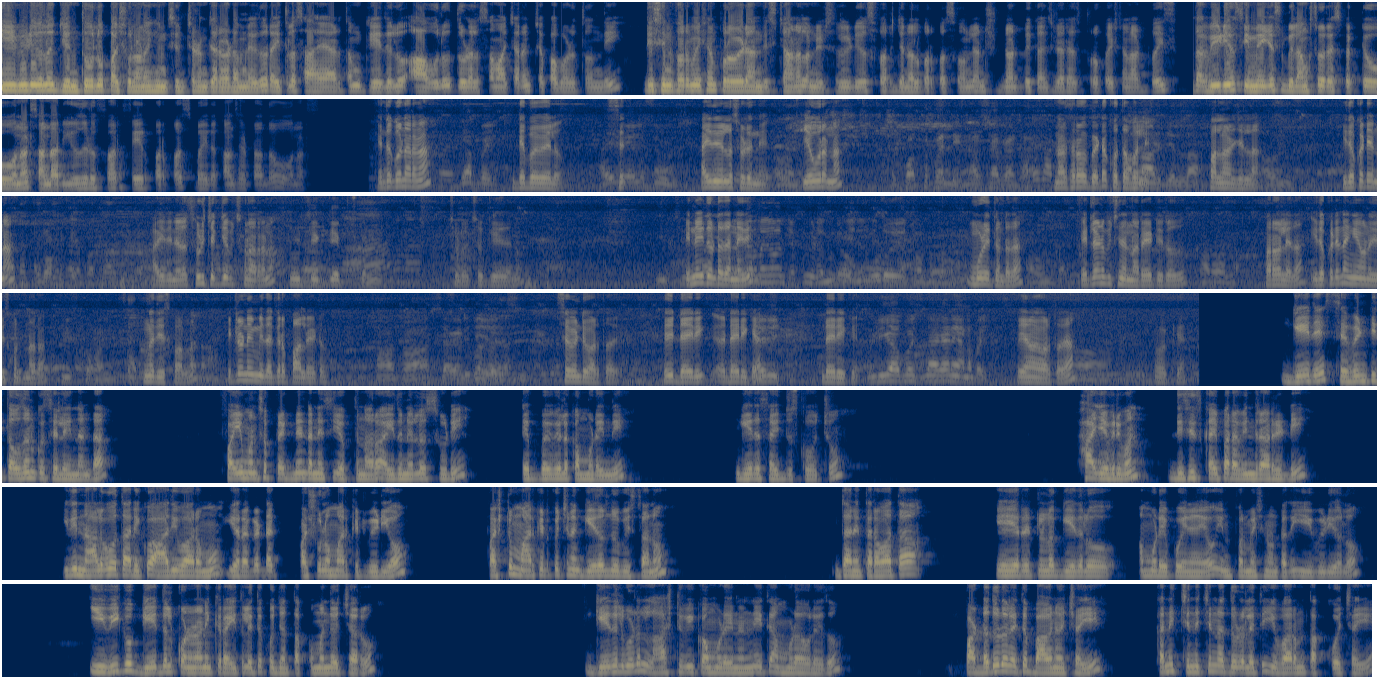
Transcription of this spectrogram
ఈ వీడియోలో జంతువులు పశువులను హింసించడం జరగడం లేదు. రైతుల సహాయార్థం గేదెలు ఆవులు దూడల సమాచారం చెప్పబడుతుంది. This information provide on this channel and its videos for general purpose only and should not be consider as professional advice the videos images belongs to respective owners and are used for fair purpose by the concept of the owners ఎంత కొన్నారన్నా? డెబ్బై. వేలు. ఐదు నెలలు చూడండి. ఎవరన్నా నర్సరావుపేట కొత్తపల్లి. పల్నాడు జిల్లా. ఇదొకటేనా? అదొకటే ఐదు నెలలు. చూడు చెక్ చేయించుకున్నారన్నా చూడు చెక్ చేయించుకున్నాం చూడొచ్చు గేదెను ఎన్ని అయితే ఉంటుంది అన్న ఇది? మూడో అయితే ఉంటుందా? ఎట్లా అనిపించింది అన్న రేట్ ఈరోజు? పర్వాలేదు? ఇది ఒకటేనా ఇంకేమైనా తీసుకుంటున్నారా? తీసుకోవాలి. ఇంకా తీసుకోవాలా? ఎట్లున్నాయి మీ దగ్గర పాల రేటు? సెవెంటీ పడుతుంది. ఇది డైరీ డైరీకే? డైరీ. డైరీకి. ఎనభై. పడుతుందా? ఓకే. గేదె సెవెంటీ థౌజండ్కు సెల్ అయిందంట. ఫైవ్ మంత్స్ ప్రెగ్నెంట్ అనేసి చెప్తున్నారు. ఐదు నెలలు సూడి డెబ్బై వేలకు అమ్ముడైంది గేదె సైజ్ చూసుకోవచ్చు. Hi everyone this is Kaipa Ravindra Reddy ఇది నాలుగో తారీఖు ఆదివారము ఎర్రగడ్డ పశువుల మార్కెట్ వీడియో. ఫస్ట్ మార్కెట్కి వచ్చిన గేదెలు చూపిస్తాను. దాని తర్వాత ఏ ఏ రేట్లలో గేదెలు అమ్ముడైపోయినాయో ఇన్ఫర్మేషన్ ఉంటుంది ఈ వీడియోలో. ఈ వీక్ గేదెలు కొనడానికి రైతులు అయితే కొంచెం తక్కువ మంది వచ్చారు. గేదెలు కూడా లాస్ట్ వీక్ అమ్ముడైనన్ని అయితే అమ్ముడవలేదు పడ్డ దూడలు అయితే బాగానే వచ్చాయి. కానీ చిన్న చిన్న దూడలు అయితే ఈ వారం తక్కువ వచ్చాయి.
